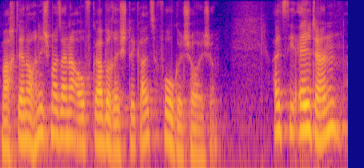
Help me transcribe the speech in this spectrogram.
machte er noch nicht mal seine Aufgabe richtig als Vogelscheuche. Als die Eltern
